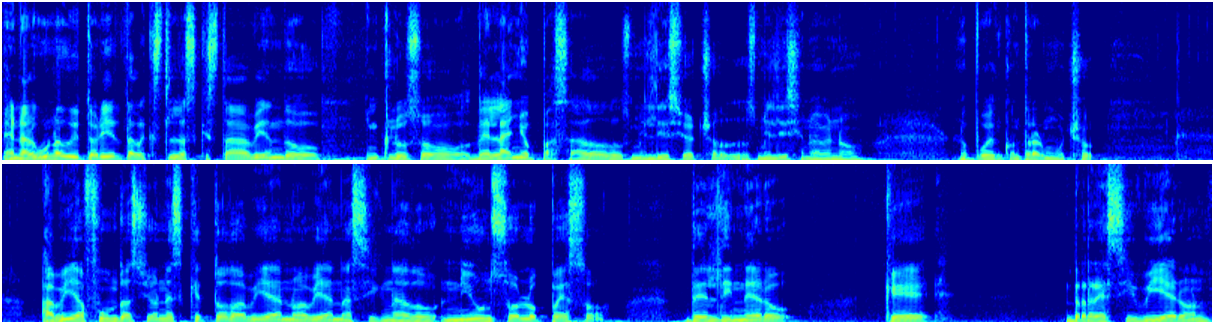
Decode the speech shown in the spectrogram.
en alguna auditoría, las que estaba viendo incluso del año pasado, 2018, 2019 no lo puedo encontrar mucho, había fundaciones que todavía no habían asignado ni un solo peso del dinero que recibieron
